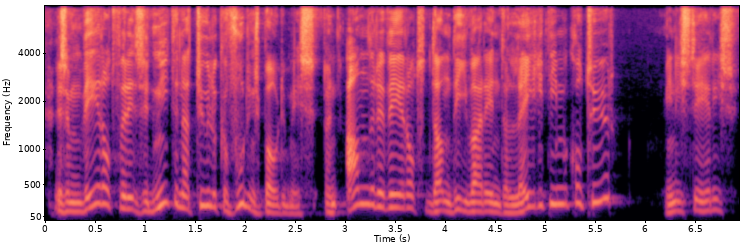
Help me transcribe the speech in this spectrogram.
Het is een wereld waarin het niet de natuurlijke voedingsbodem is. Een andere wereld dan die waarin de legitieme cultuur, ministeries,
